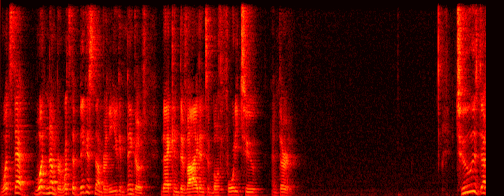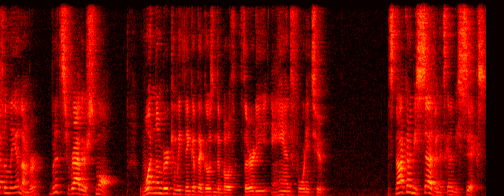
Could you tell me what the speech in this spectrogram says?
What's that? What number? What's the biggest number that you can think of that can divide into both 42 and 30? 2 is definitely a number, but it's rather small. What number can we think of that goes into both 30 and 42? It's not going to be 7, it's going to be 6.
